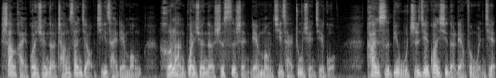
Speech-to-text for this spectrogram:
上海官宣的长三角集采联盟，荷兰官宣的十四省联盟集采中选结果，看似并无直接关系的两份文件。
